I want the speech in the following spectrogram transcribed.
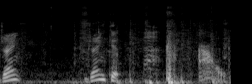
Jank. Jank it. Ow.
